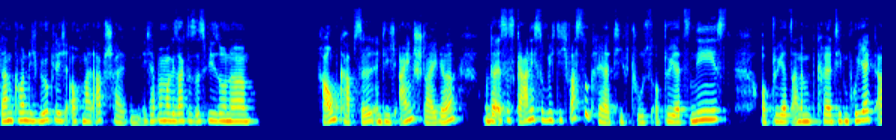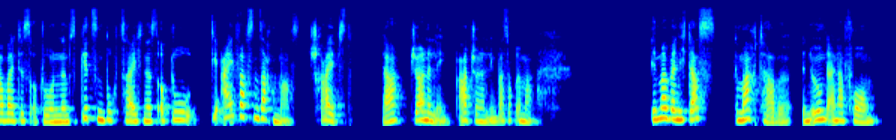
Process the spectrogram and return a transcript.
Dann konnte ich wirklich auch mal abschalten. Ich habe immer gesagt, das ist wie so eine Raumkapsel, in die ich einsteige. Und da ist es gar nicht so wichtig, was du kreativ tust. Ob du jetzt nähst, ob du jetzt an einem kreativen Projekt arbeitest, ob du in einem Skizzenbuch zeichnest, ob du die einfachsten Sachen machst, schreibst, ja, Journaling, Art Journaling, was auch immer. Immer wenn ich das gemacht habe, in irgendeiner Form,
